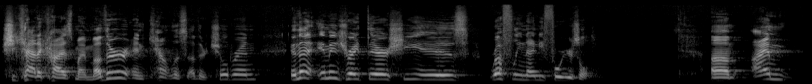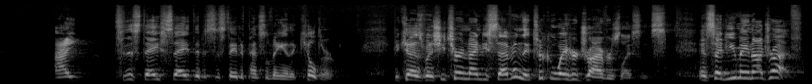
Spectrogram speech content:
she catechized my mother and countless other children. In that image right there, she is roughly 94 years old. Um, I'm, I to this day say that it's the state of Pennsylvania that killed her. Because when she turned 97, they took away her driver's license and said, You may not drive.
